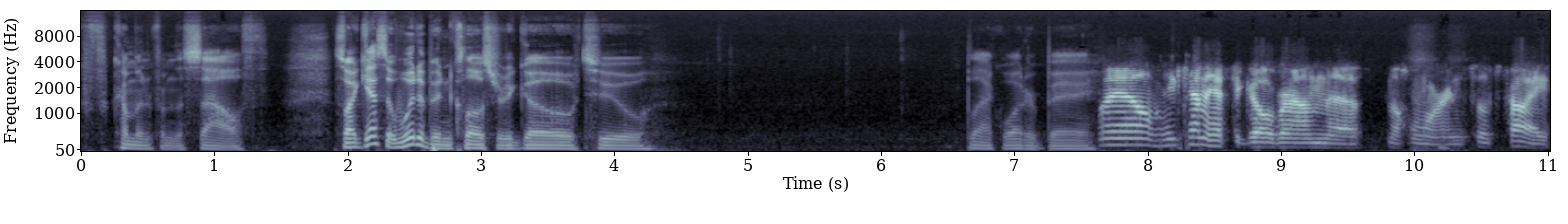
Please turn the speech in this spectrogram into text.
f- coming from the south. So I guess it would have been closer to go to Blackwater Bay. Well, you kind of have to go around the the horn, so it's probably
